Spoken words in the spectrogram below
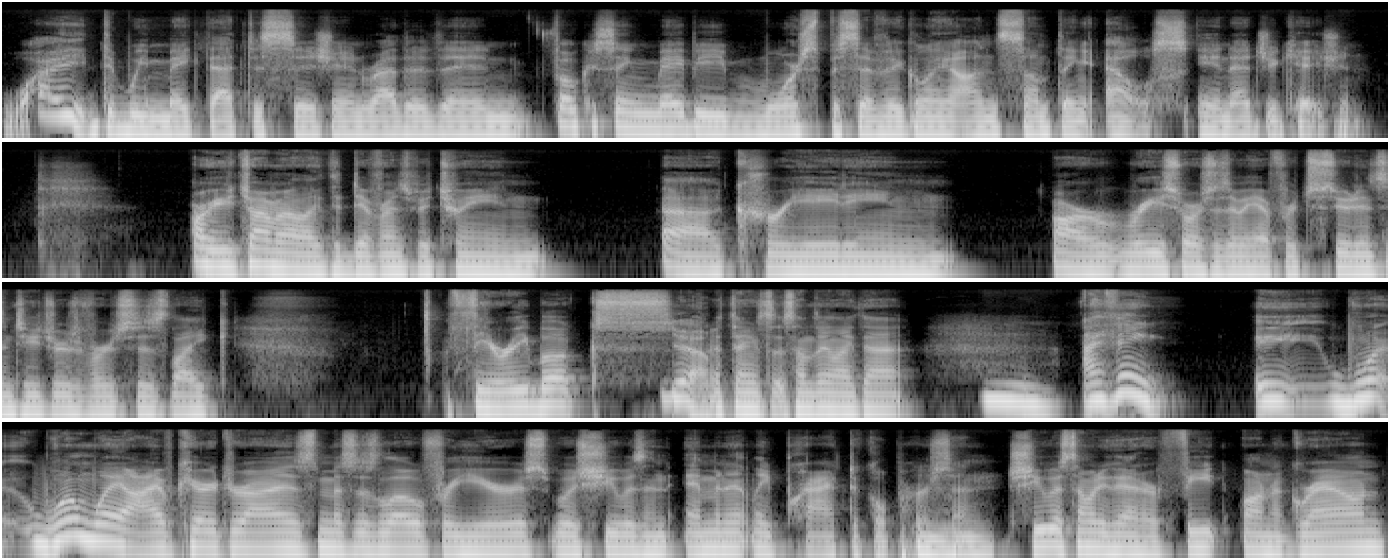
Why did we make that decision rather than focusing maybe more specifically on something else in education? Are you talking about like the difference between uh, creating our resources that we have for students and teachers versus like theory books, yeah, or things that something like that. Mm. I think one way I've characterized Mrs. Lowe for years was she was an eminently practical person. Mm. She was somebody who had her feet on the ground,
